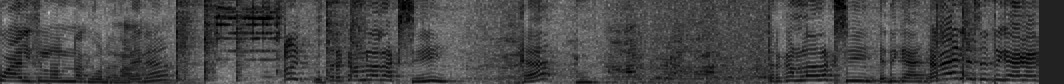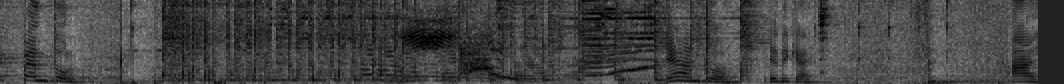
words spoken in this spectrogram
কয়েল লাগবো না না। তাই না? তোর কামলা রাখছি। হ্যাঁ? তোর কামলা রাখছি এদিকে আয়। এই নিচের দিকে আয়, প্যান্ট তোল। এহান কো এদিকে আয়।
